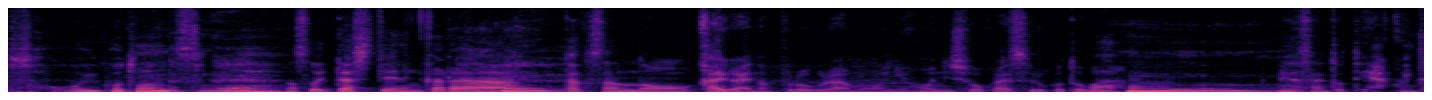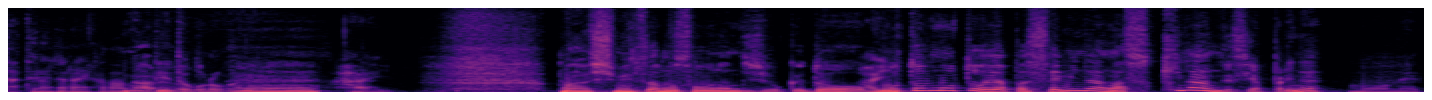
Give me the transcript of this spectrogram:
そういうことなんですねまあ、。そういった視点から、ええたくさんの海外のプログラムを日本に紹介することは、うん。皆さんにとって役に立てるんじゃないかなっていうところが、ねはい。まあ、清水さんもそうなんでしょうけど、はいもともとやっぱセミナーが好きなんです、やっぱりね。もうね、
